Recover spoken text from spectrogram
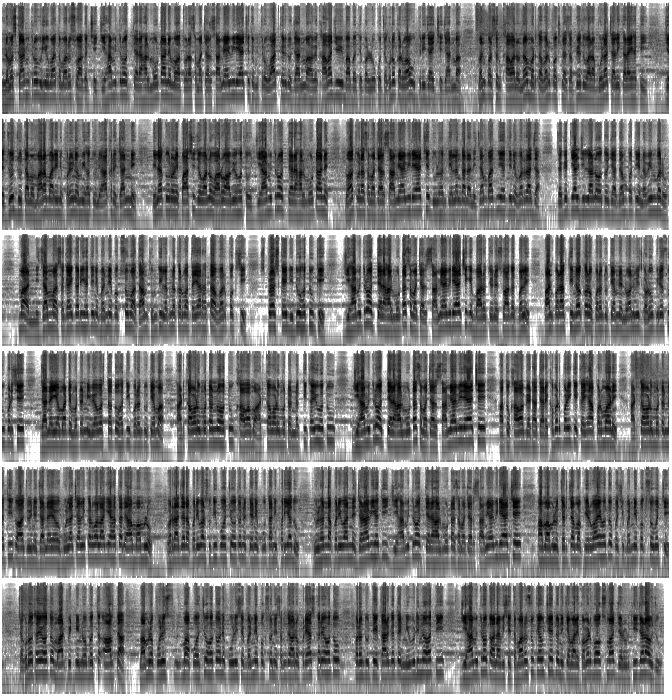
નમસ્કાર મિત્રો, વિડીયોમાં તમારું સ્વાગત છે. જી હા મિત્રો, અત્યારે હાલ મોટા અને મહત્વના સમાચાર સામે આવી રહ્યા છે. તો મિત્રો, વાત કરીએ તો જાનમાં હવે ખાવા જેવી બાબતે પણ લોકો ઝઘડો કરવા ઉતરી જાય છે. જાનમાં મનપસંદ ખાવાનો ન મળતા વરપક્ષના સભ્યો દ્વારા બોલાચાલી કરાઈ હતી. જે જોત જોતામાં મારામારીનું પરિણમી હતું ને આખરે જાનને લીલા તોરણે પાછી જવાનો વારો આવ્યો હતો. જે આ મિત્રો અત્યારે હાલ મોટા અને મહત્વના સમાચાર સામે આવી રહ્યા છે. દુલ્હન તેલંગાના નિઝામબાદની હતી ને વરરાજા જગતિયાલ જિલ્લાનો હતો, જ્યાં દંપતીએ નવીનબરમાં નિઝામમાં સગાઈ કરી હતી ને બંને પક્ષોમાં ધામધૂમથી લગ્ન કરવા તૈયાર હતા. વરપક્ષી સ્પર્શ કહી દીધું હતું કે જી હા મિત્રો, અત્યારે હાલ મોટા સમાચાર સામે આવી રહ્યા છે કે ભારતીયોને સ્વાગત ભલે પાન પરાગથી ન કરો, પરંતુ તેમને નોનવેજ ઘણું પીરસવું પડશે. જાનૈયા માટે મટનની વ્યવસ્થા તો હતી, પરંતુ તેમાં હાડકાવાળું મટન ન હતું ખાવામાં હાડકાવાળું મટન નક્કી થયું હતું. જી હા મિત્રો, અત્યારે હાલ મોટા સમાચાર સામે આવી રહ્યા છે. આ તો ખાવા બેઠા ત્યારે ખબર પડી કે કહ્યા પ્રમાણે હાડકાવાળું મટન નથી, તો આ જોઈને જાનૈયાઓ બોલાચાલી કરવા લાગ્યા હતા અને આ મામલો વરરાજાના પરિવાર સુધી પહોંચ્યો હતો અને તેને પોતાની ફરિયાદો દુલ્હનના પરિવારને જણાવી હતી. જી હા મિત્રો, અત્યારે હાલ મોટા સમાચાર સામે આવી રહ્યા છે. આ મામલો ચર્ચામાં ફેરવાયો હતો, પછી બંને પક્ષો વચ્ચે ઝઘડો થયો હતો, મારપીટની નોબત આવતા મામલો પોલીસમાં પહોંચ્યો હતો અને પોલીસે બંને પક્ષોને સમજાવવાનો પ્રયાસ કર્યો હતો, પરંતુ તે કારગતે નીવડી ન હતી. જી હા મિત્રો, તો આના વિશે તમારું શું કહેવું છે? તો નીચે અમારે કોમેન્ટ બોક્સમાં જરૂરથી જણાવજો.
